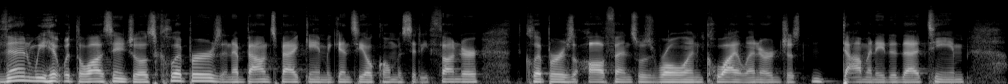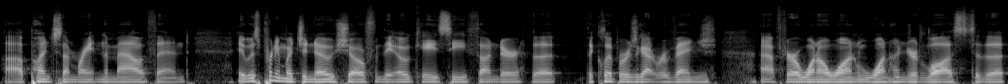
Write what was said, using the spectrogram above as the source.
Then we hit with the Los Angeles Clippers in a bounce back game against the Oklahoma City Thunder. The Clippers' offense was rolling. Kawhi Leonard just dominated that team, uh, punched them right in the mouth, and it was pretty much a no show from the OKC Thunder. The the Clippers got revenge after a 101 100 loss to the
